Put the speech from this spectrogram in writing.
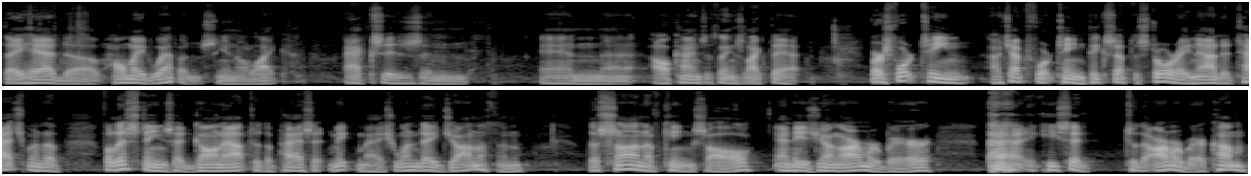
They had uh, homemade weapons, you know, like axes and and uh, all kinds of things like that. Verse 14, uh, chapter 14 picks up the story. Now, a detachment of Philistines had gone out to the pass at Michmash. One day, Jonathan, the son of King Saul, and his young armor bearer, he said to the armor bearer, Come,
